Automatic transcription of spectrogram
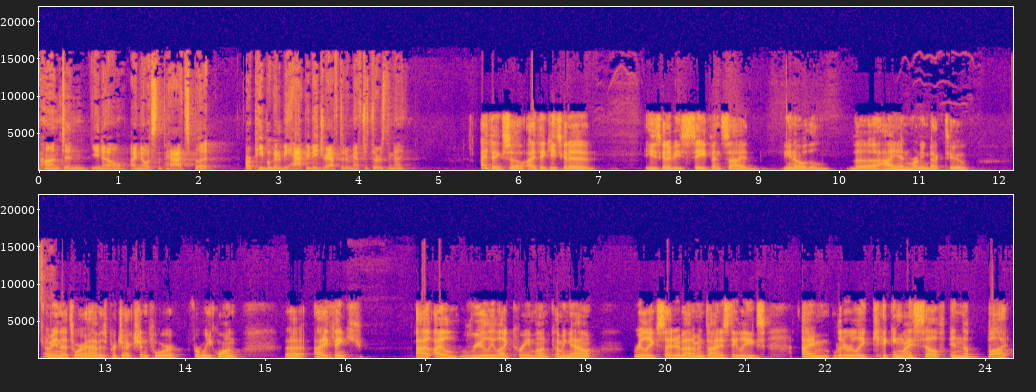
Hunt, and you know, I know it's the Pats, but are people going to be happy they drafted him after Thursday night? I think so. I think he's gonna he's gonna be safe inside, you know, the the high end running back too. I mean, that's where I have his projection for for week one. Uh, I think I, I really like Kareem Hunt coming out. Really excited about him in dynasty leagues. I'm literally kicking myself in the butt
